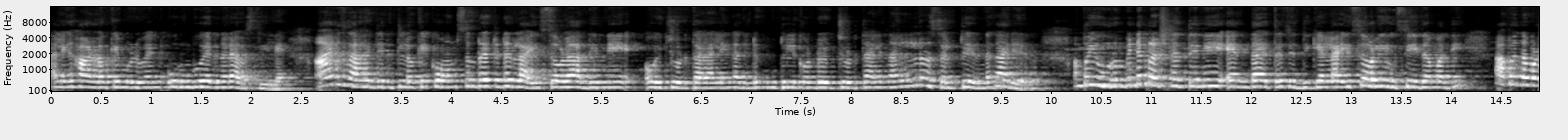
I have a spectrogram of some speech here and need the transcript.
അല്ലെങ്കിൽ ഹാളിലൊക്കെ മുഴുവൻ ഉറുമ്പ് വരുന്ന ഒരു അവസ്ഥയില്ലേ? ആ ഒരു സാഹചര്യത്തിലൊക്കെ കോൺസെൻട്രേറ്റഡ് ലൈസോൾ അതിനെ ഒഴിച്ചു കൊടുത്താൽ അല്ലെങ്കിൽ അതിന്റെ കൂട്ടിൽ കൊണ്ട് ഒഴിച്ചു കൊടുത്താൽ നല്ല റിസൾട്ട് തരുന്ന കാര്യമായിരുന്നു. അപ്പൊ ഈ ഉറുമ്പിന്റെ പ്രശ്നത്തിന് എന്താ ഇത്ര ശ്രദ്ധിക്കുക? ലൈസോൾ യൂസ് ചെയ്താൽ മതി. അപ്പൊ നമ്മൾ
